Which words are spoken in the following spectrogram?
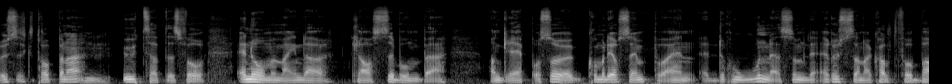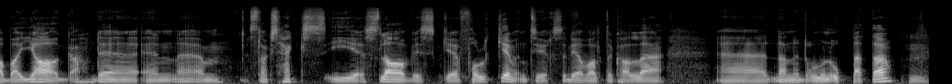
russiske troppene, mm. utsettes for enorme mengder klasebombeangrep. Og så kommer de også inn på en drone som russerne har kalt for Baba Yaga. Det er en um, slags heks i slavisk eh, folkeeventyr, så de har valgt å kalle uh, denne dronen opp etter. Mm.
